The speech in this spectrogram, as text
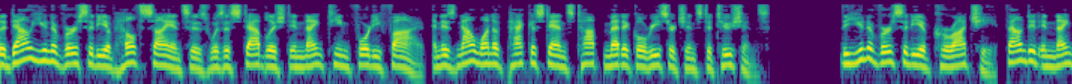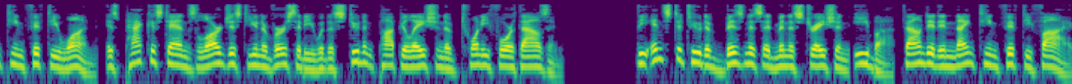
The Dow University of Health Sciences was established in 1945, and is now one of Pakistan's top medical research institutions. The University of Karachi, founded in 1951, is Pakistan's largest university with a student population of 24,000. The Institute of Business Administration IBA, founded in 1955,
